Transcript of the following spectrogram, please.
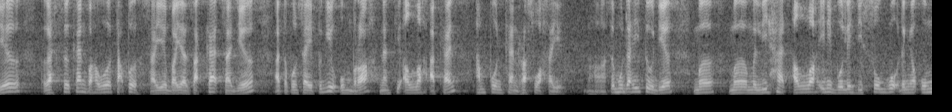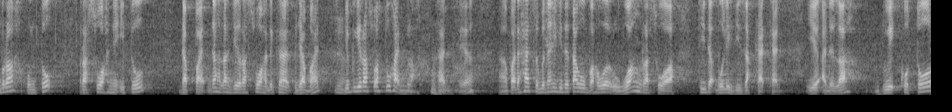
dia rasakan bahawa tak apa saya bayar zakat saja ataupun saya pergi umrah nanti Allah akan ampunkan rasuah saya. Ha, semudah itu dia me, me, melihat Allah ini boleh disogok dengan umrah untuk rasuahnya itu dapat. Dahlah dia rasuah dekat pejabat ya. dia pergi rasuah Tuhan pula Ustaz ya. Ha, padahal sebenarnya kita tahu bahawa wang rasuah tidak boleh dizakatkan. Ia adalah duit kotor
